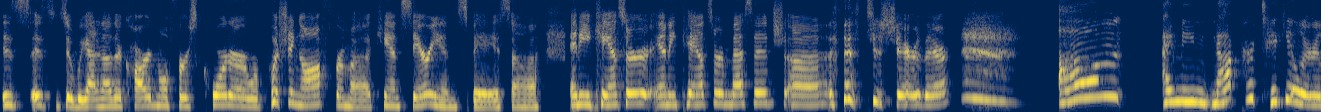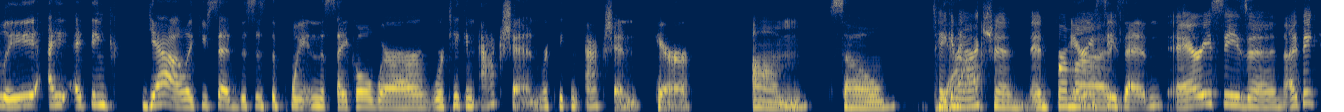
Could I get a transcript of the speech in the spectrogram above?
is, is so we got another cardinal first quarter. We're pushing off from a cancerian space. Uh, any cancer any cancer message uh, to share there? Um i mean not particularly. I i think yeah, like you said, this is the point in the cycle where we're taking action. We're taking action here. Um, so taking yeah. action and from Aries season. Aries season. I think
